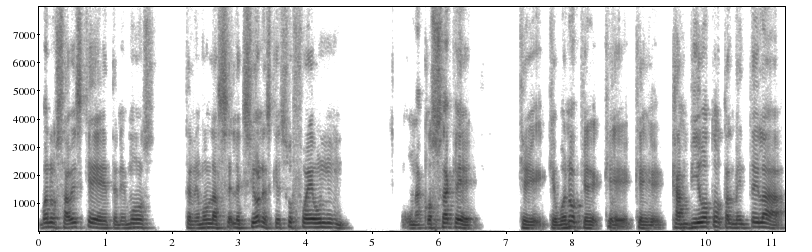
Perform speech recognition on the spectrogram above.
bueno, sabes que tenemos, tenemos las elecciones, que eso fue un, una cosa que, que, bueno, que, que, que, cambió totalmente la,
